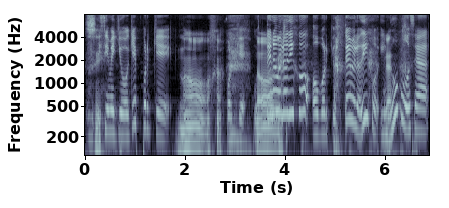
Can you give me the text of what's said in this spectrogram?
sí, y si me equivoqué es porque, no, porque usted no me lo dijo o porque usted me lo dijo. Y Claro. no, o sea,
